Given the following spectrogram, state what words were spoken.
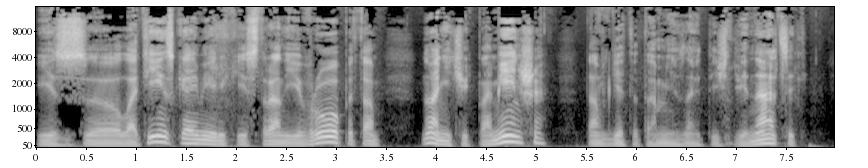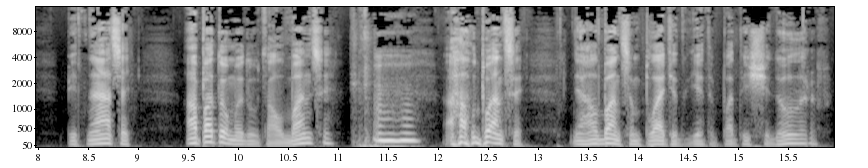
из э, Латинской Америки, из стран Европы, там, ну, они чуть поменьше, там где-то, там, не знаю, тысяч 12, 15, а потом идут албанцы, а албанцы, албанцам платят где-то по тысяче долларов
